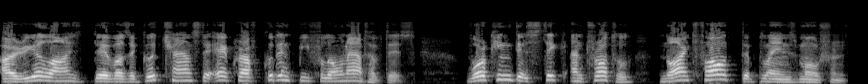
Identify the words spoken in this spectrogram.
I realized there was a good chance the aircraft couldn't be flown out of this. Working the stick and throttle, Knight fought the plane's motion.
